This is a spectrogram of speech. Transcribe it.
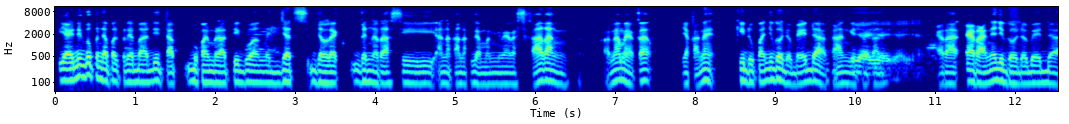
ya ini gue pendapat pribadi tapi bukan berarti gue ngejudge jelek generasi anak-anak zaman milenial sekarang karena mereka ya karena kehidupan juga udah beda kan gitu Iya, kan iya, iya, iya. era eranya juga udah beda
